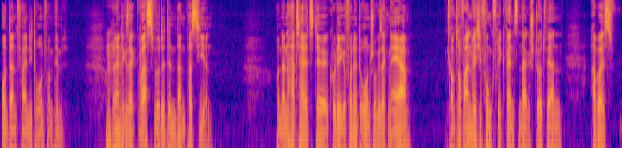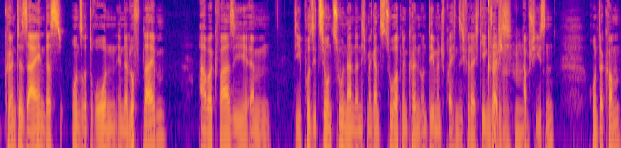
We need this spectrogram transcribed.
und dann fallen die Drohnen vom Himmel. Und dann hat er Mhm. gesagt, was würde denn dann passieren? Und dann hat halt der Kollege von der Drohnenshow gesagt, naja, kommt drauf an, welche Funkfrequenzen da gestört werden. Aber es könnte sein, dass unsere Drohnen in der Luft bleiben, aber quasi ähm, die Position zueinander nicht mehr ganz zuordnen können und dementsprechend sich vielleicht gegenseitig Crashen, hm. abschießen, runterkommen.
